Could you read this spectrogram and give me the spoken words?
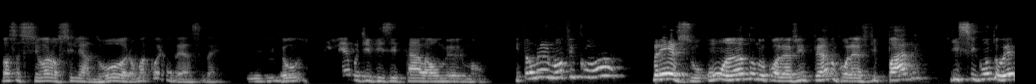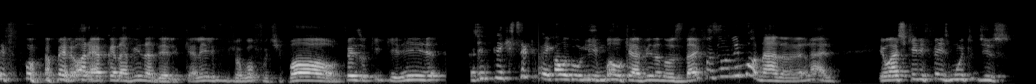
Nossa Senhora Auxiliadora, uma coisa dessa. Uhum. Eu me lembro de visitar lá o meu irmão. Então, meu irmão ficou preso um ano no colégio interno, no colégio de padre, e, segundo ele, foi a melhor época da vida dele, porque ali ele jogou futebol, fez o que queria. A gente tem que sempre pegar o limão que a vida nos dá e fazer uma limonada, na é verdade. Eu acho que ele fez muito disso.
